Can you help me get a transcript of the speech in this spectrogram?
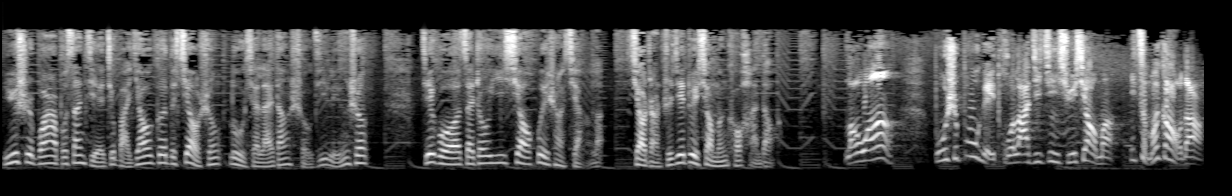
于是不二不三姐就把幺哥的笑声录下来当手机铃声。结果在周一校会上响了，校长直接对校门口喊道：“老王，不是不给拖拉机进学校吗？你怎么搞的？”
